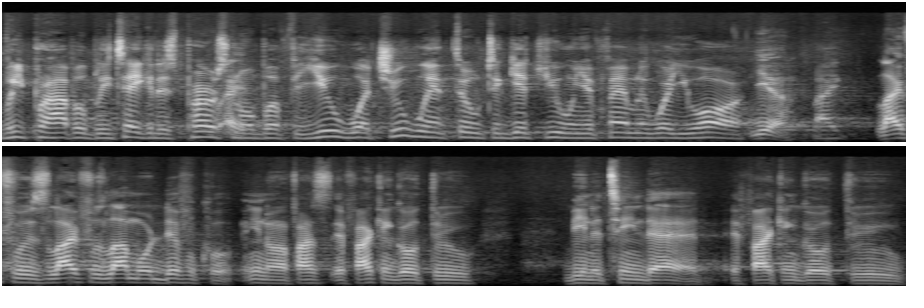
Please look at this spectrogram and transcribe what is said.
we probably take it as personal, Right. but for you, what you went through to get you and your family where you are, Yeah. like life was life was a lot more difficult. You know, if I if I can go through being a teen dad, if I can go through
